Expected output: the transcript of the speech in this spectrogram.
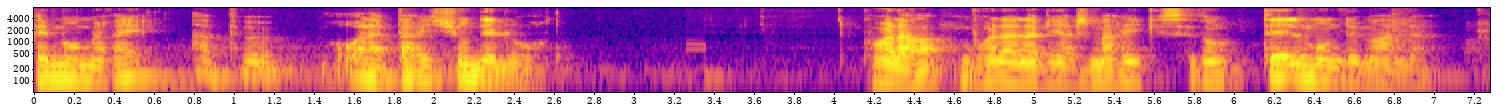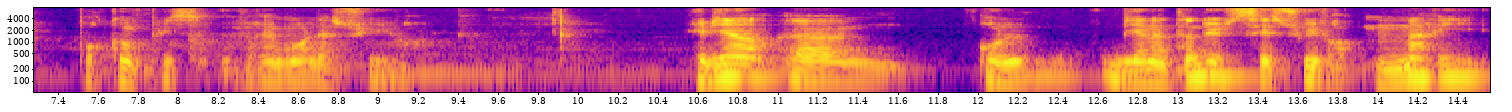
remémorer un peu l'apparition des Lourdes. Voilà, voilà la Vierge Marie qui se donne tellement de mal pour qu'on puisse vraiment la suivre. Eh bien, euh, bien entendu, c'est suivre Marie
